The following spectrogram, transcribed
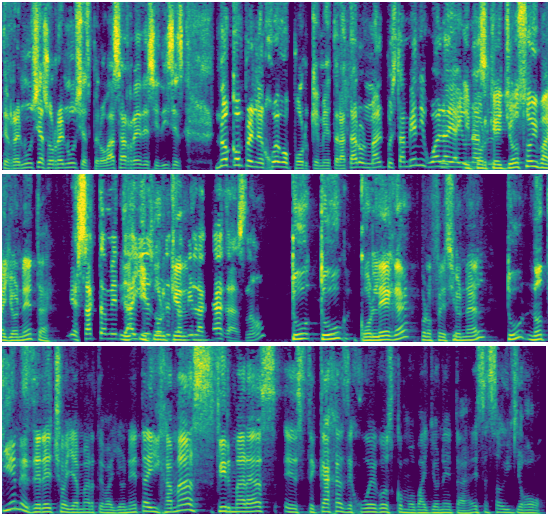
te renuncias o renuncias, pero vas a redes y dices, no compren el juego porque me trataron mal, pues también igual hay, hay unas... Y porque yo soy bayoneta. Exactamente, ahí es donde también la cagas, ¿no? Tú, tú, colega profesional, tú no tienes derecho a llamarte bayoneta y jamás firmarás este, cajas de juegos como bayoneta. Esa soy yo.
